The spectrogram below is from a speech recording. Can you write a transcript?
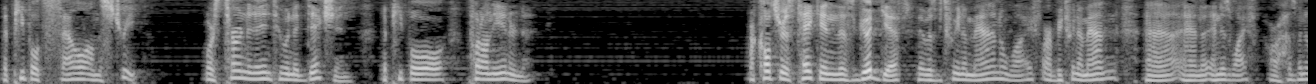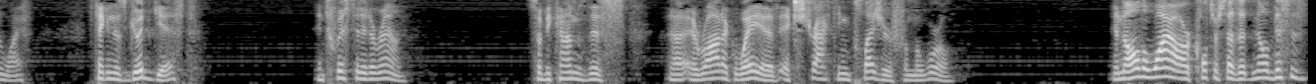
that people sell on the street or has turned it into an addiction that people put on the internet. Our culture has taken this good gift that was between a man and a wife, or between a man uh, and, and his wife, or a husband and wife. It's taken this good gift and twisted it around. So it becomes this uh, erotic way of extracting pleasure from the world. And all the while, our culture says that no, this is,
